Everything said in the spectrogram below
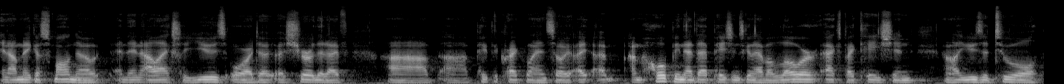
and I'll make a small note, and then I'll actually use or to assure that I've uh, uh, pick the correct lens. So I, am hoping that that patient's going to have a lower expectation, and I'll use a tool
